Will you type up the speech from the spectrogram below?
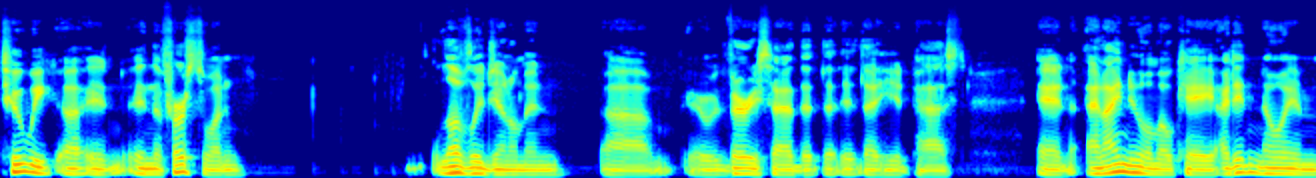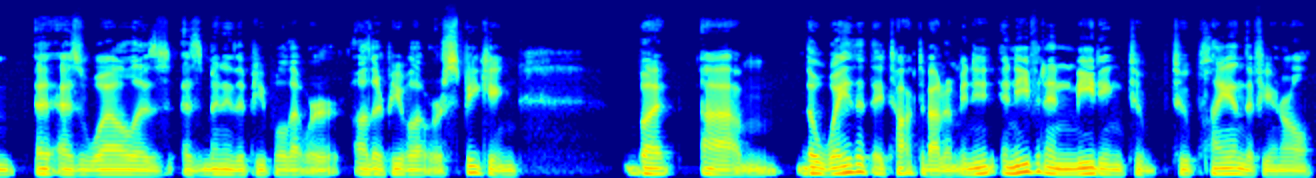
two week uh, in in the first one, lovely gentleman. Um, it was very sad that that, that he had passed, and and I knew him okay. I didn't know him as well as as many of the people that were other people that were speaking, but um, the way that they talked about him, and, and, even in meeting to to plan the funeral,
